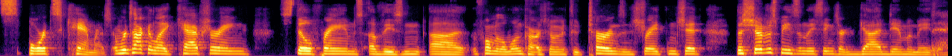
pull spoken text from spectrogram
sports cameras. And we're talking like capturing still frames of these uh Formula 1 cars going through turns and straights and shit. The shutter speeds in these things are goddamn amazing.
